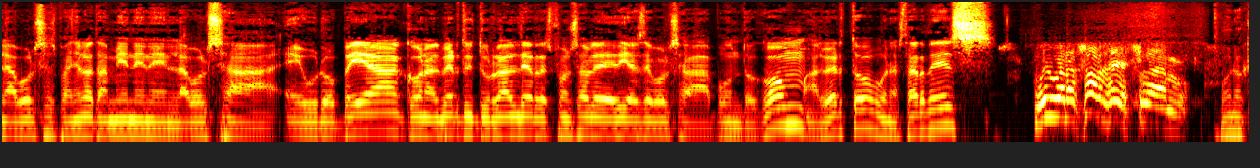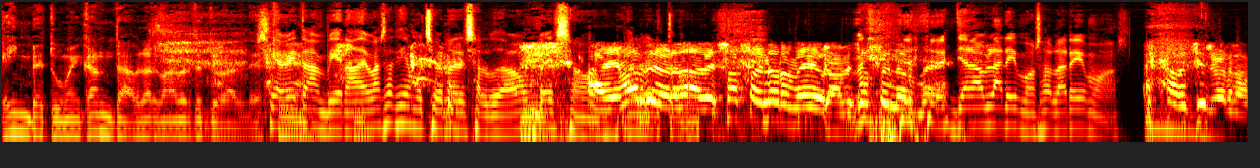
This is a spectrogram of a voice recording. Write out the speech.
la bolsa española, también en, en la bolsa europea, con Alberto Iturralde, responsable de díasdebolsa.com. Alberto, buenas tardes. Muy buenas tardes, Fran. Bueno, qué ímpetu, me encanta hablar con Alberto Iturralde. Sí, a mí también. Además, hacía mucho que no le saludaba. Un beso. Además, de verdad, besazo enorme, besazo enorme. ya lo hablaremos, hablaremos. A ver si es verdad.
